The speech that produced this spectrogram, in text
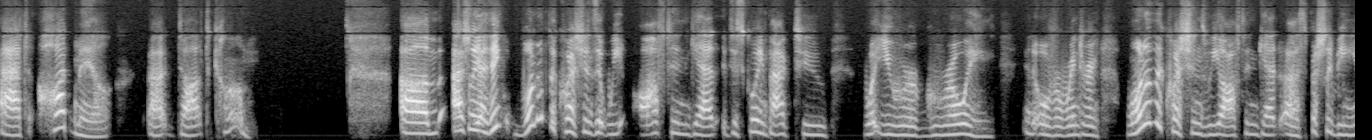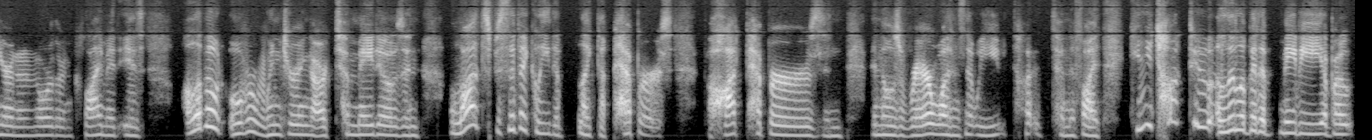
at hotmail.com. Um, Ashley, I think one of the questions that we often get, just going back to what you were growing and overwintering, one of the questions we often get, uh, especially being here in a northern climate, is all about overwintering our tomatoes and a lot specifically the like the peppers, the hot peppers and and those rare ones that we t- tend to find. Can you talk to a little bit of maybe about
